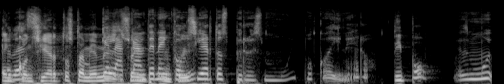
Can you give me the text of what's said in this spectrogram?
En conciertos también. que la canten en conciertos, pero es muy poco dinero. ¿Tipo? Es muy.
